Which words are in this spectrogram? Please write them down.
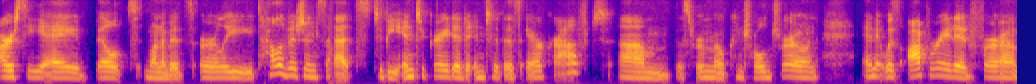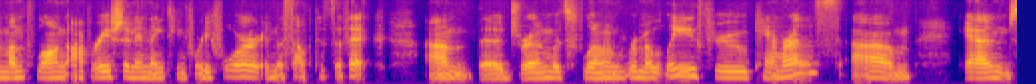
RCA built one of its early television sets to be integrated into this aircraft, um, this remote controlled drone. And it was operated for a month long operation in 1944 in the South Pacific. Um, the drone was flown remotely through cameras um, and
